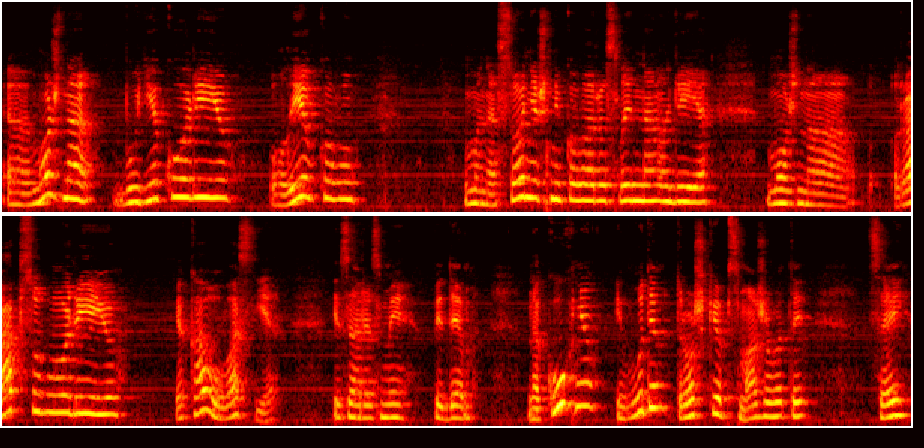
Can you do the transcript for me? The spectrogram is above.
Е, Можна будь-яку олію, оливкову. У мене соняшникова рослинна олія, можна рапсову олію, яка у вас є. І зараз ми підемо на кухню і будемо трошки обсмажувати цей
